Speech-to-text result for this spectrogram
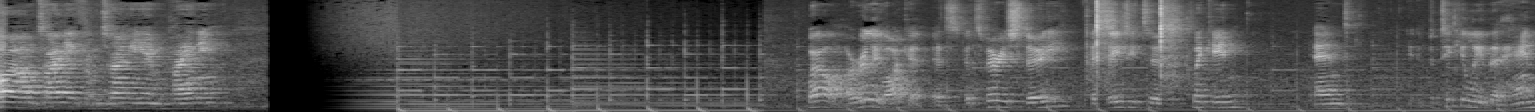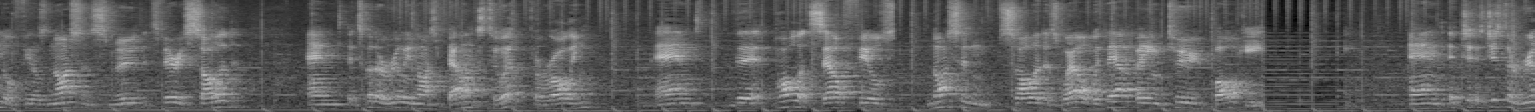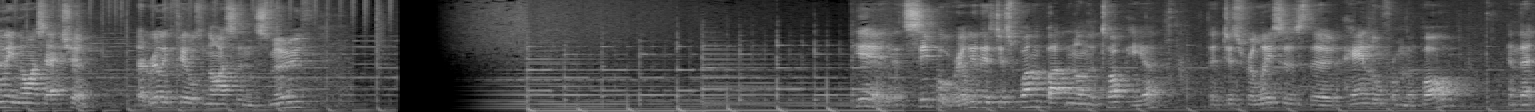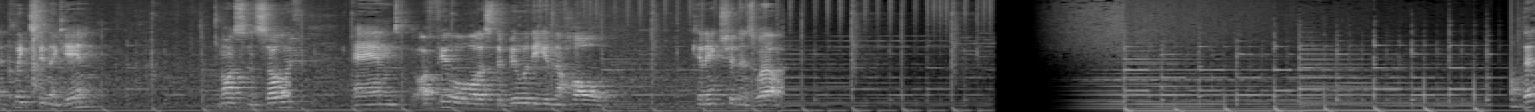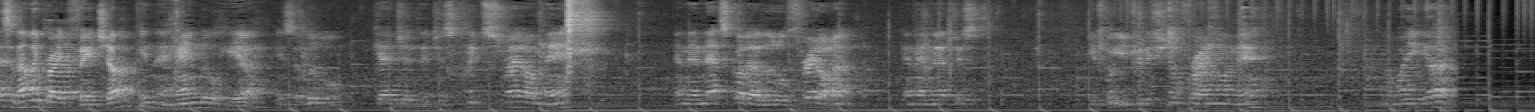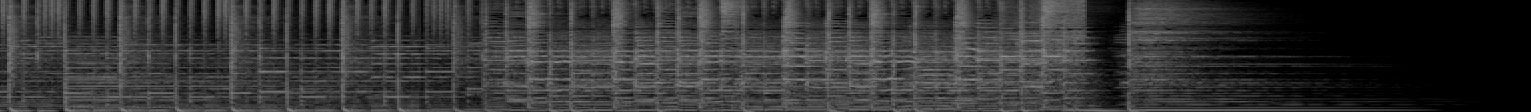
Hi, I'm Tony from Tony M Painting. Well, I really like it. It's, it's very sturdy, it's easy to click in, and particularly the handle feels nice and smooth. It's very solid, and it's got a really nice balance to it for rolling. And the pole itself feels nice and solid as well without being too bulky. And it's just a really nice action. It really feels nice and smooth. Yeah, it's simple really. There's just one button on the top here that just releases the handle from the pole and that clicks in again. Nice and solid and I feel a lot of stability in the whole connection as well. That's another great feature. In the handle here is a little gadget that just clicks straight on there. And then that's got a little thread on it. And then that just you put your traditional frame on there. And away you go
